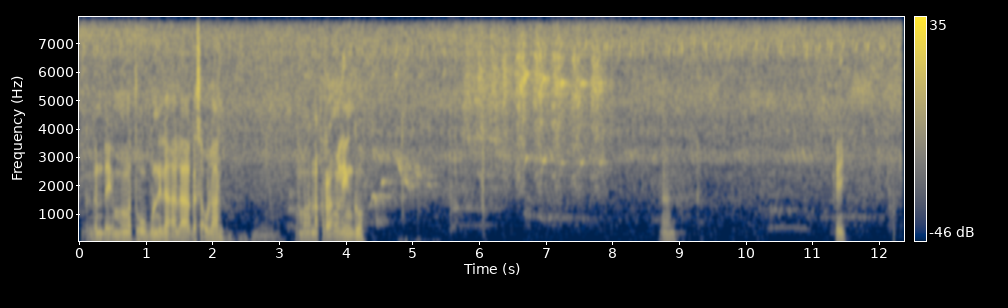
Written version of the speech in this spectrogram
Gaganda yung mga tubo nila. Alaga sa ulan. Mga nakaraang linggo. Yan. Okay.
